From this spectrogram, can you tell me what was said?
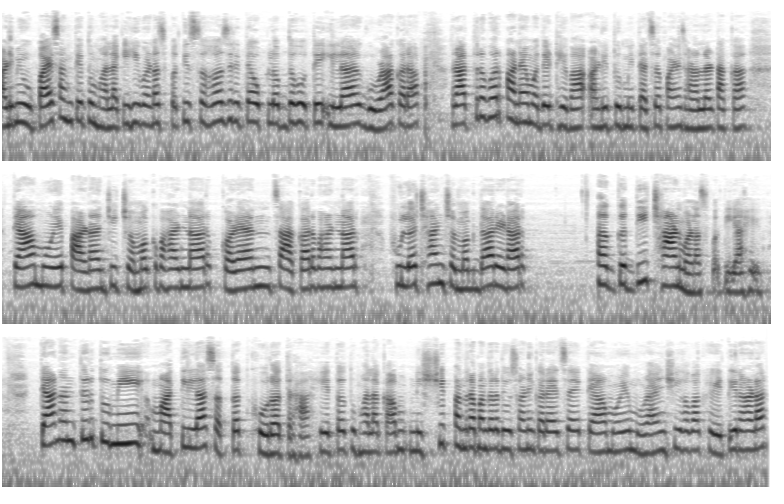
आणि मी उपाय सांगते तुम्हाला की ही वनस्पती सहजरित्या उपलब्ध होते. इला गोळा करा. रात्रभर पाण्यामध्ये ठेवा आणि तुम्ही त्याचं पाणी झाडाला टाका. त्यामुळे पानांची चमक वाढणार कळ्यांचा आकार वाढणार फुलं छान चमकदार येणार अगदी छान वनस्पती आहे. त्यानंतर तुम्ही मातीला सतत खोरत राहा. हे तर तुम्हाला काम निश्चित पंधरा पंधरा दिवसांनी करायचं आहे. त्यामुळे मुळांशी हवा खेळती राहणार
